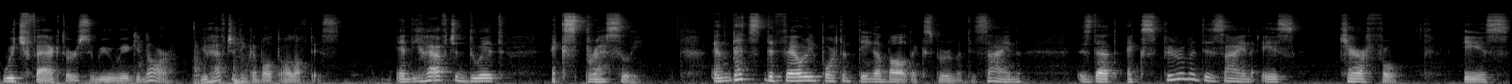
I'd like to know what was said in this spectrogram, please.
which factors we will you ignore. You have to think about all of this. And you have to do it expressly. And that's the very important thing about experiment design, is that experiment design is careful, is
